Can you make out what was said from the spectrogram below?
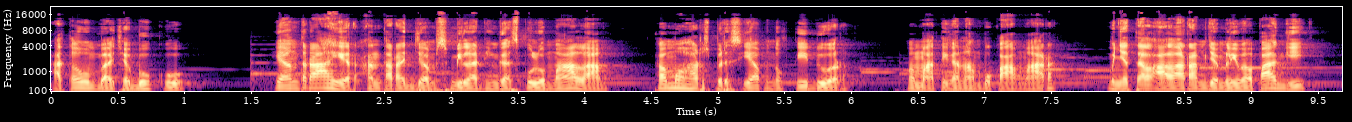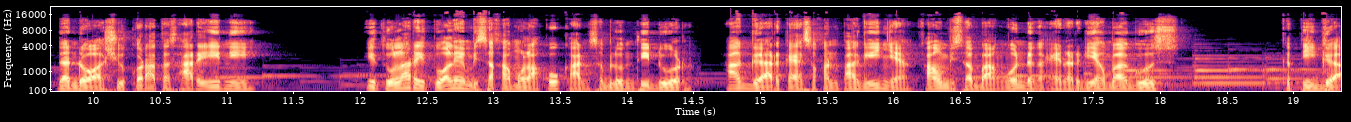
atau membaca buku. Yang terakhir, antara jam 9 hingga 10 malam, kamu harus bersiap untuk tidur, mematikan lampu kamar, menyetel alarm jam 5 pagi, dan doa syukur atas hari ini. Itulah ritual yang bisa kamu lakukan sebelum tidur agar keesokan paginya kamu bisa bangun dengan energi yang bagus. Ketiga,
